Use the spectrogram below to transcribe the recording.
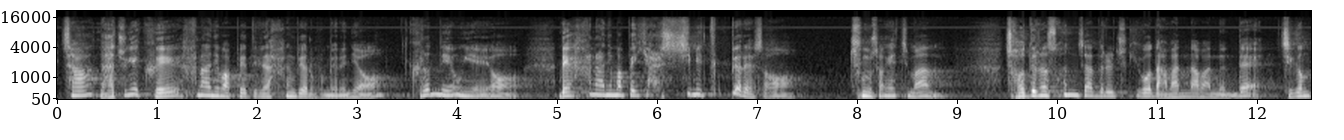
자 나중에 그의 하나님 앞에 드리는 항변을 보면은요 그런 내용이에요. 내가 하나님 앞에 열심히 특별해서 충성했지만 저들은 선자들을 죽이고 나만 남았는데 지금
